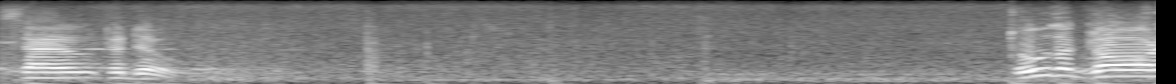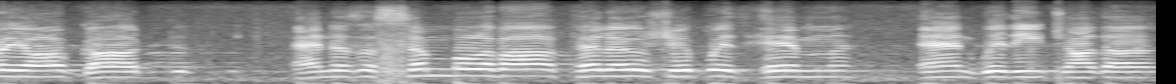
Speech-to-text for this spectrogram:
so to do. To the glory of God and as a symbol of our fellowship with him and with each other,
